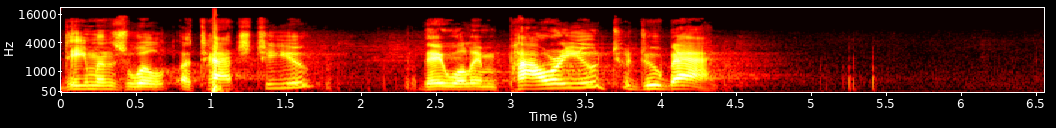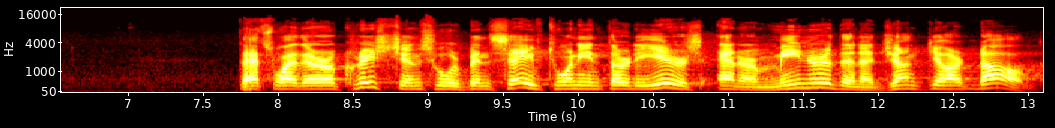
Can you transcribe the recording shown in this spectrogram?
demons will attach to you. They will empower you to do bad. That's why there are Christians who have been saved 20 and 30 years and are meaner than a junkyard dog.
